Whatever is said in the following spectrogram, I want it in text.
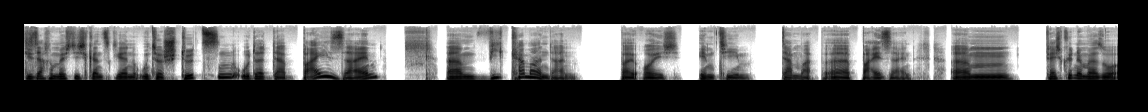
die Sache möchte ich ganz gerne unterstützen oder dabei sein. Ähm, wie kann man dann bei euch im Team dabei äh, sein? Ähm, vielleicht könnt ihr mal so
